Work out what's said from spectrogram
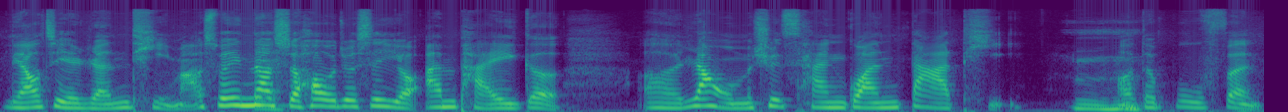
了解人体嘛，所以那时候就是有安排一个。呃，让我们去参观大体好的部分，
